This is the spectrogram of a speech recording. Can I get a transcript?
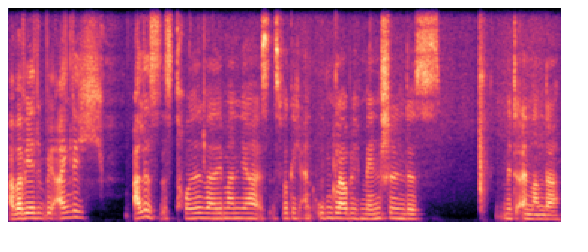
Aber wir, wir eigentlich alles ist toll, weil man ja, es ist wirklich ein unglaublich menschelndes Miteinander.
